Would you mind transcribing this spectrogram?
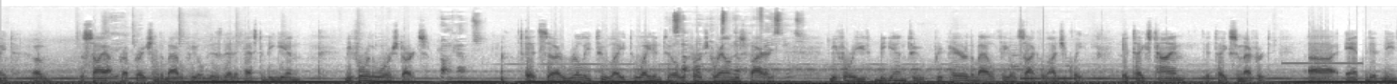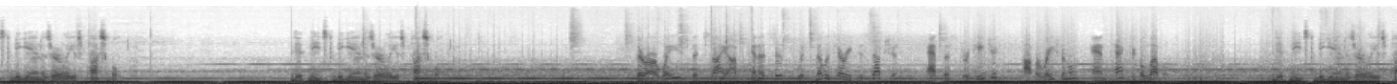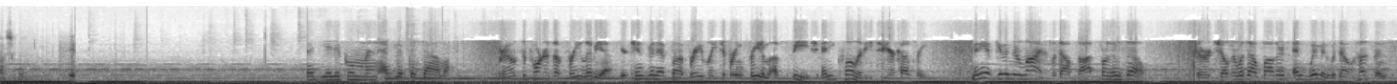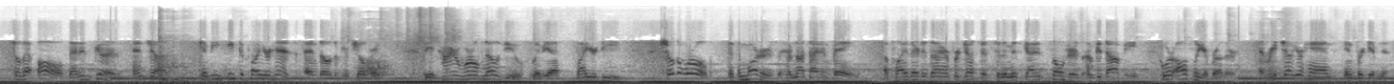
point of the PSYOP preparation of the battlefield is that it has to begin before the war starts. It's uh, really too late to wait until the first round is fired before you begin to prepare the battlefield psychologically. It takes time, it takes some effort, uh, and it needs to begin as early as possible. Are ways that PSYOP can assist with military deception at the strategic, operational, and tactical level. It needs to begin as early as possible. Proud supporters of Free Libya, your kinsmen have fought bravely to bring freedom of speech and equality to your country. Many have given their lives without thought for themselves. There are children without fathers and women without husbands, so that all that is good and just can be heaped upon your heads and those of your children. The entire world knows you, Libya, by your deeds. Show the world that the martyrs have not died in vain. Apply their desire for justice to the misguided soldiers of Gaddafi, who are also your brother, and reach out your hand in forgiveness.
